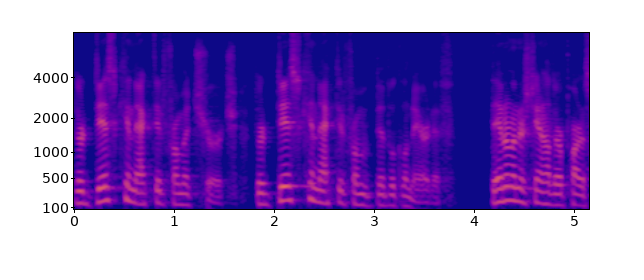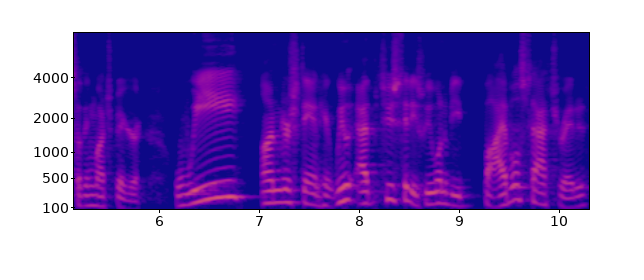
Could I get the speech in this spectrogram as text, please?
they're disconnected from a church, they're disconnected from a biblical narrative. They don't understand how they're a part of something much bigger. We understand here. We at two cities, we want to be Bible saturated,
